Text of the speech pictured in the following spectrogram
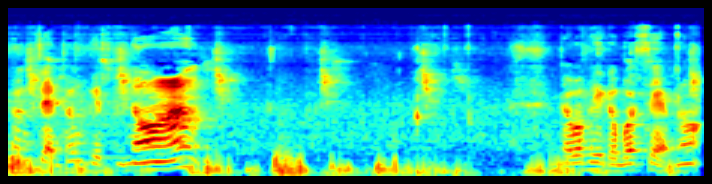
เพิ่งแสบเพิ่งเผ็ดพี่น้อง แต่ว่าเผ็ดกับบอแสบเนาะ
